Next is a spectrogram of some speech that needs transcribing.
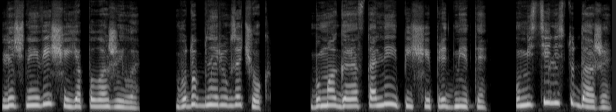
Личные вещи я положила в удобный рюкзачок. Бумага и остальные пищи и предметы уместились туда же.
